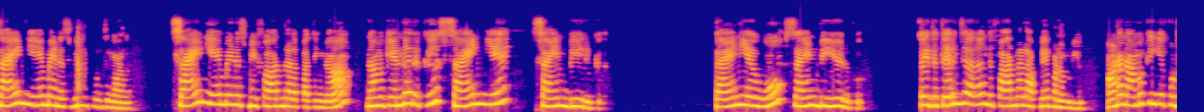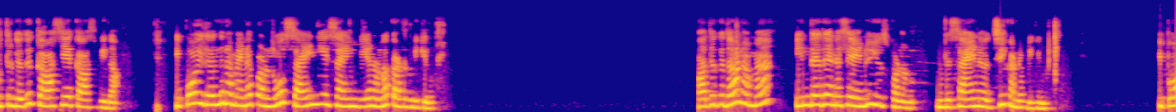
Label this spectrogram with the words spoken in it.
சைன் ஏ மைனஸ் பி கொடுத்துருக்காங்க. சைன் ஏ மைனஸ் பி ஃபார்முலால பார்த்தீங்கன்னா நமக்கு என்ன இருக்கு? சைன் ஏ சைன் பி இருக்கு. சைன் ஏவும் சைன் பியும் இருக்கும் ஸோ இது தெரிஞ்சாதான் இந்த ஃபார்முலா அப்ளை பண்ண முடியும். ஆனா நமக்கு இங்க கொடுத்துருக்கிறது காஸ் காஸ் பி தான். இப்போ இது வந்து நம்ம என்ன பண்ணணும்? சைன் ஏ சைன் பியை நம்ம கண்டுபிடிக்கணும். அதுக்கு தான் நம்ம இந்த இதை என்ன செய்யணும்? யூஸ் பண்ணணும். இந்த சைனை வச்சு கண்டுபிடிக்கணும். இப்போ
